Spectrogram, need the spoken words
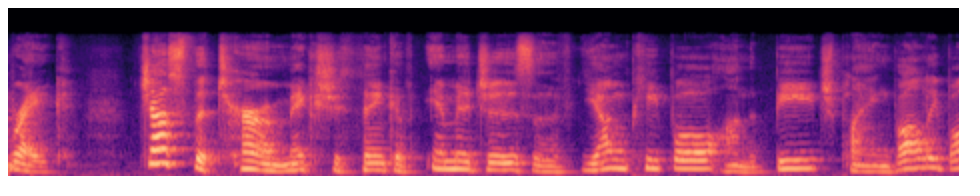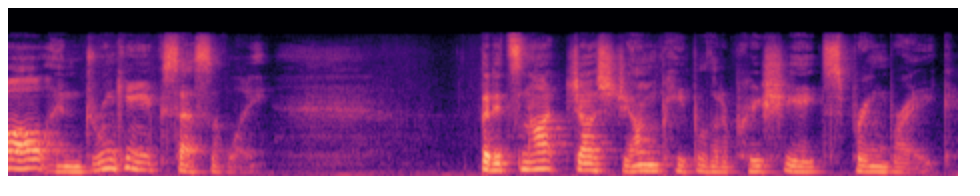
break. Just the term makes you think of images of young people on the beach playing volleyball and drinking excessively. But it's not just young people that appreciate spring break.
